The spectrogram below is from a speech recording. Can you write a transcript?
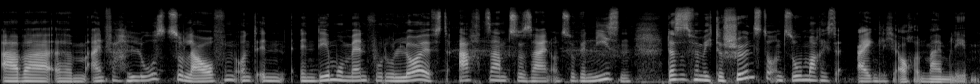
Aber ähm, einfach loszulaufen und in, in dem Moment, wo du läufst, achtsam zu sein und zu genießen, das ist für mich das Schönste und so mache ich es eigentlich auch in meinem Leben.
